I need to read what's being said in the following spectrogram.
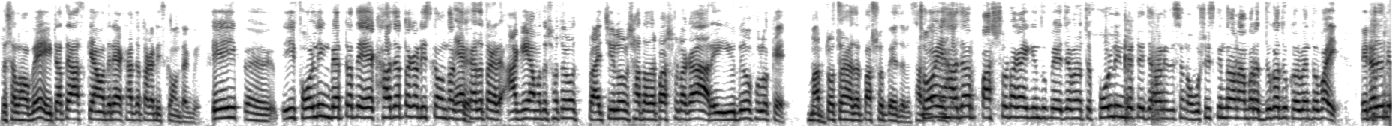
স্পেশাল হবে। এটাতে আজকে আমাদের এক হাজার টাকা ডিসকাউন্ট থাকবে। এই এই ফোল্ডিং ব্যাটটাতে এক হাজার টাকা ডিসকাউন্ট থাকবে। এক হাজার টাকা আগে আমাদের সচরাচর প্রায় ছিল সাত হাজার পাঁচশো টাকা আর এই ঈদের উপলক্ষে মাত্র ছয় হাজার পাঁচশো পেয়ে যাবেন। ছয় হাজার পাঁচশো টাকায় কিন্তু পেয়ে যাবেন হচ্ছে ফোল্ডিং বেডে যারা নিতেছেন অবশ্যই কিন্তু নাম্বারে যোগাযোগ করবেন। তো ভাই এটা যদি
